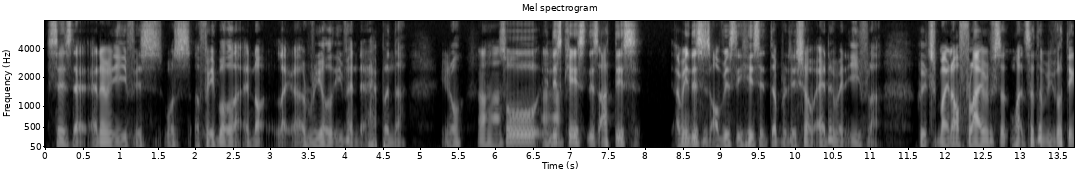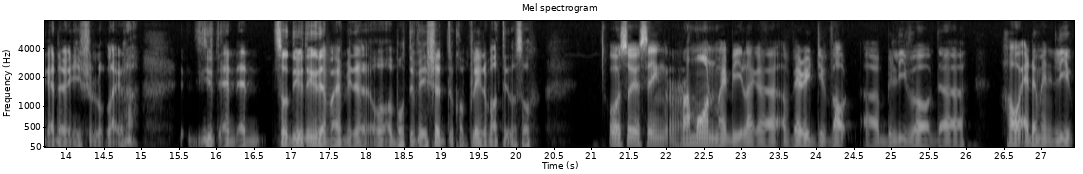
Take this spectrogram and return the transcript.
says that Adam and Eve is was a fable lah, and not like a real event that happened, lah, you know. uh-huh. So in this case, this artist, I mean, this is obviously his interpretation of Adam and Eve, lah, which might not fly with what certain people think Adam and Eve should look like, lah. You, and and so do you think there might have been a, a motivation to complain about it also? Oh, so you're saying Ramon might be like a, a very devout uh, believer of the how Adam and Eve,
